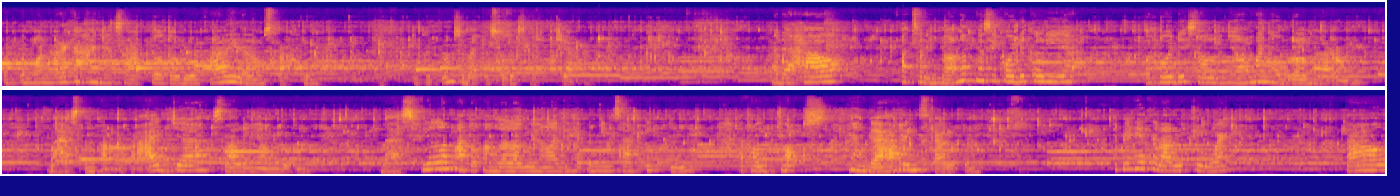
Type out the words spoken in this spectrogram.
Pertemuan mereka hanya satu atau dua kali dalam setahun. Itu pun sebatas tugas kerja. Padahal, Fat sering banget ngasih kode ke Lia bahwa dia selalu nyaman ngobrol bareng bahas tentang apa aja, selalu nyambung. Bahas film atau tanggal lagu yang lagi happening saat itu, atau jokes yang garing sekalipun. Tapi dia terlalu cuek, tahu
